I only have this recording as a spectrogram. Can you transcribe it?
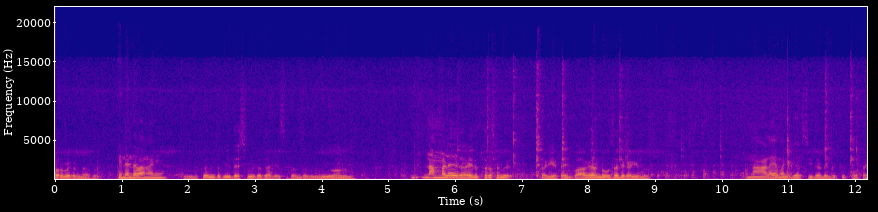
ഓർമ്മയൊക്കെ ഉണ്ടായിരുന്നു. പിന്നെന്താ വാങ്ങാൻ നമ്മൾ ദശമിയുടെ എന്താ നീ വാങ്ങുന്നു? ഇത്ര സ്ഥലം കഴിയട്ടെ? ഇപ്പൊ ആകെ രണ്ട് ദിവസമല്ലേ കഴിയുള്ളൂ. നാളെ പോട്ടെ.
